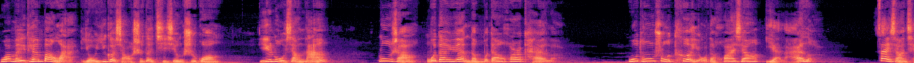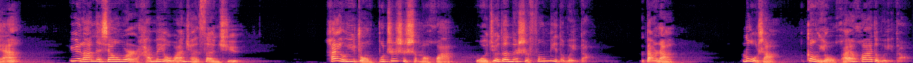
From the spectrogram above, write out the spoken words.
我每天傍晚有一个小时的骑行时光，一路向南，路上牡丹院的牡丹花开了。梧桐树特有的花香也来了，再向前，玉兰的香味儿还没有完全散去，还有一种不知是什么花，我觉得那是蜂蜜的味道。当然，路上更有槐花的味道。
